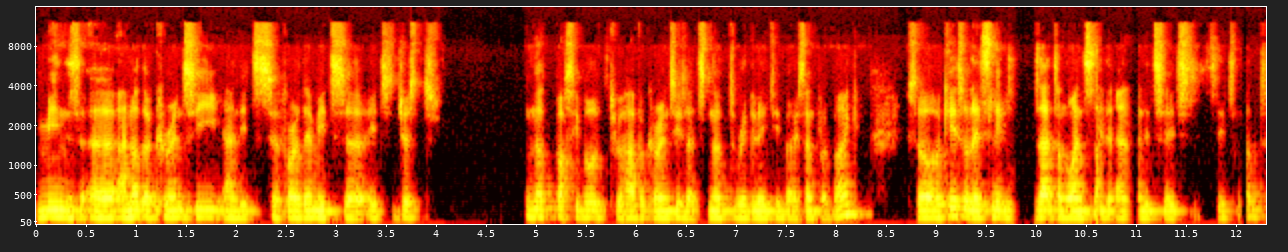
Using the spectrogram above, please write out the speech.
means uh, another currency, and it's uh, for them it's uh, it's just not possible to have a currency that's not regulated by a central bank. So okay, so let's leave that on one side, and it's it's it's not.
